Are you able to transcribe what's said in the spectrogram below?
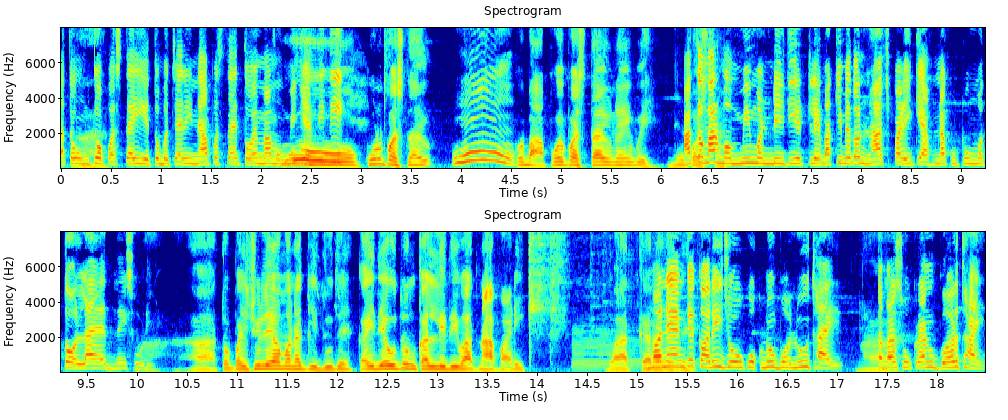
આ તો હું તો પસ્તાઈ એ તો બચારી ના પસ્તાય તોય મારી મમ્મી કહેતી હતી. કોણ પસ્તાયું? હું. કોઈ બાપોએ પસ્તાયું નહીં ભાઈ આ તો મારી મમ્મી મંડી હતી એટલે બાકી મેં તો નાચ પાડી કે આપના કુટુંબમાં તો અલાય જ નહીં છોડી. હા તો પૈસું લેવા મને કીધું તે. કહી દેવું તું ને કલ લીધી વાત ના પાડી. વાત કરે મને એમ કે કરી જોઉં કોકનું ભલું થાય. તમારા છોકરાનું ઘર થાય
